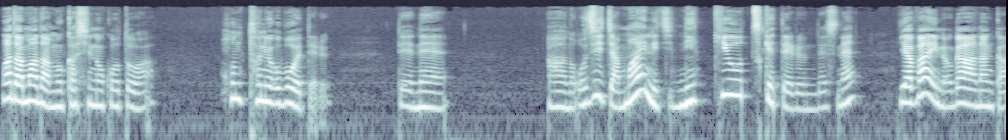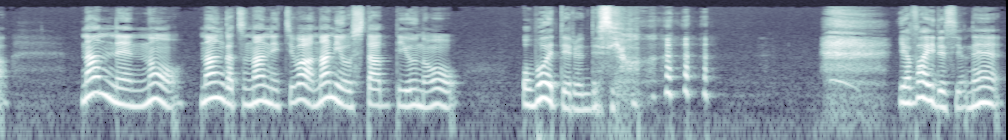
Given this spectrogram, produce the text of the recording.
まだまだ昔のことは本当に覚えてる。でねあのおじいちゃん毎日日記をつけてるんですねやばいのがなんか何年の何月何日は何をしたっていうのを覚えてるんですよ やばいですよね。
